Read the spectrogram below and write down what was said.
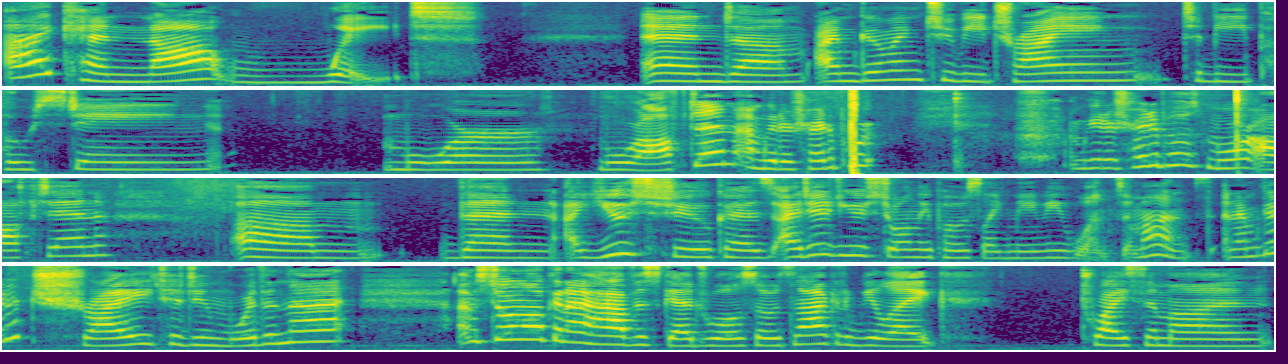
I cannot wait and um, I'm going to be trying to be posting more more often. I'm gonna try to. I'm gonna try to post more often um, than I used to because I did used to only post like maybe once a month, and I'm gonna try to do more than that. I'm still not gonna have a schedule, so it's not gonna be like twice a month,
